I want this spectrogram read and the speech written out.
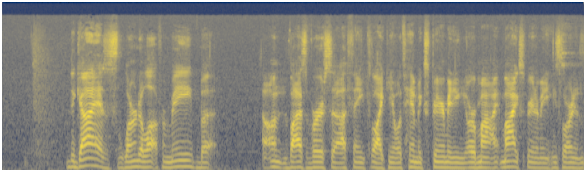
the guy has learned a lot from me, but on vice versa, I think like you know with him experimenting or my my experimenting, he's learning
